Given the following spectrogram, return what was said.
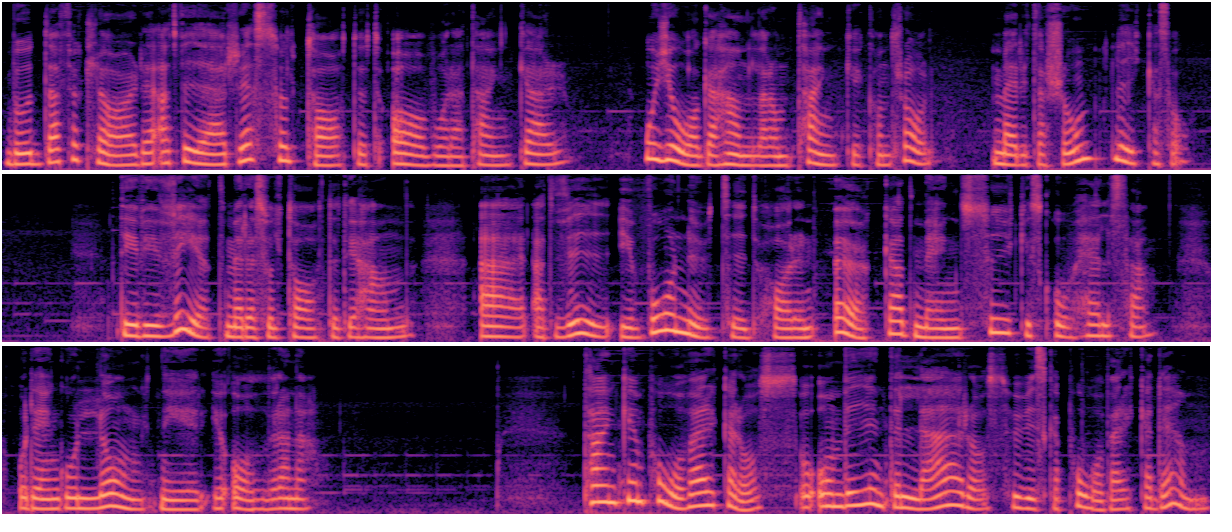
Buddha förklarade att vi är resultatet av våra tankar. Och yoga handlar om tankekontroll, meditation likaså. Det vi vet med resultatet i hand är att vi i vår nutid har en ökad mängd psykisk ohälsa och den går långt ner i åldrarna. Tanken påverkar oss och om vi inte lär oss hur vi ska påverka den,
